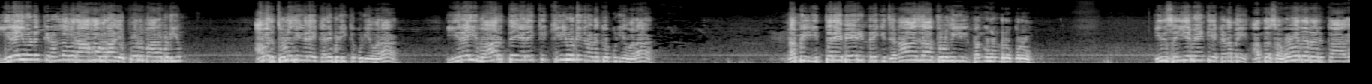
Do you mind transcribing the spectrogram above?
இறைவனுக்கு நல்லவராக அவரால் எப்போது மாற முடியும்? அவர் தொழுகைகளை கடைபிடிக்கக்கூடியவரா? இறை வார்த்தைகளுக்கு கீழ்வடிந்து நடக்கக்கூடியவரா? நம்ம இத்தனை பேர் இன்றைக்கு ஜனாசா தொழுகையில் பங்கு கொண்டிருக்கிறோம். இது செய்ய வேண்டிய கடமை அந்த சகோதரருக்காக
